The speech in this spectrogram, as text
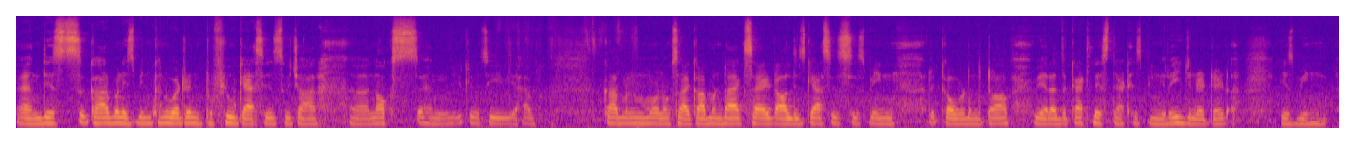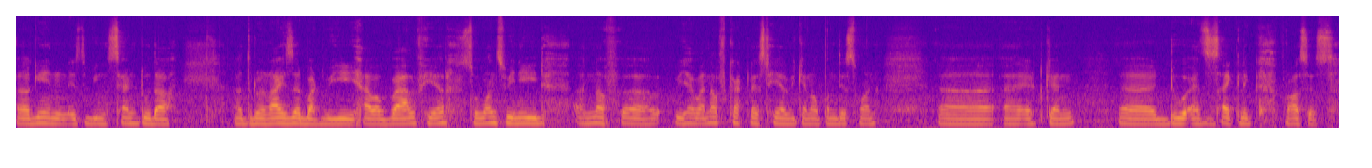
And this carbon is being converted into flue gases which are uh, NOx. And you can see we have carbon monoxide, carbon dioxide, all these gases is being recovered on the top, whereas the catalyst that is being regenerated is being again is being sent to the uh, to the riser. But we have a valve here, so once we need enough, uh, we have enough catalyst here, we can open this one. Uh, it can uh, do as a cyclic process.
